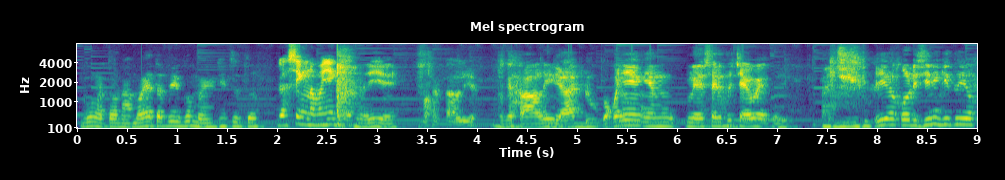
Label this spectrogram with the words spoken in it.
Gue gak tau namanya tapi gue main itu tuh. Gasing namanya gitu. Nah, Iya. Pakai tali ya? Pakai tali. Diadu. Pokoknya yang, yang geleser itu cewek tuh. Anjing. Iya kalau di sini gitu yuk.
